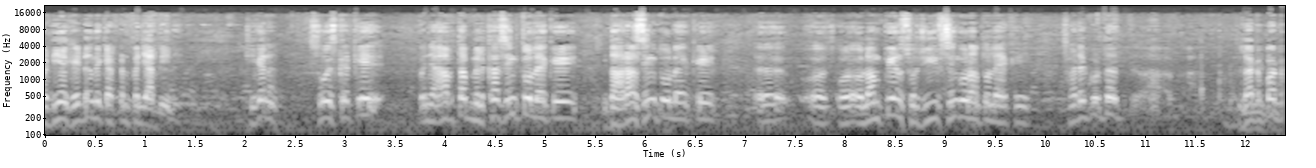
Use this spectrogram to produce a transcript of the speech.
ਵੱਡੀਆਂ ਖੇਡਾਂ ਦੇ ਕੈਪਟਨ ਪੰਜਾਬੀ ਨੇ ਠੀਕ ਹੈ ਨਾ ਸੋ ਇਸ ਕਰਕੇ ਪੰਜਾਬ ਤਾਂ ਮਿਲਖਾ ਸਿੰਘ ਤੋਂ ਲੈ ਕੇ ਦਾਰਾ ਸਿੰਘ ਤੋਂ ਲੈ ਕੇ ਅਹ, ਅਹ, ਓਲੰਪੀਅਨ ਸੁਰਜੀਤ ਸਿੰਘ ਹੋਰਾਂ ਤੋਂ ਲੈ ਕੇ ਸਾਡੇ ਕੋਲ ਤਾਂ ਅਹ, ਲਗਭਗ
